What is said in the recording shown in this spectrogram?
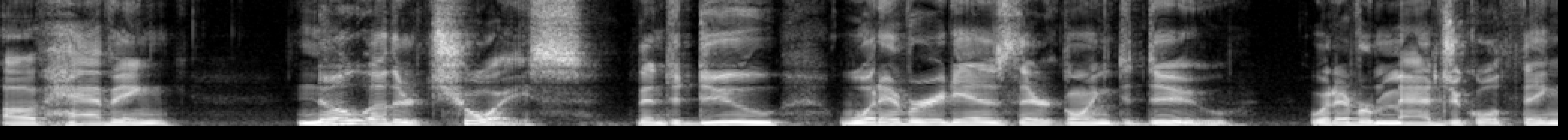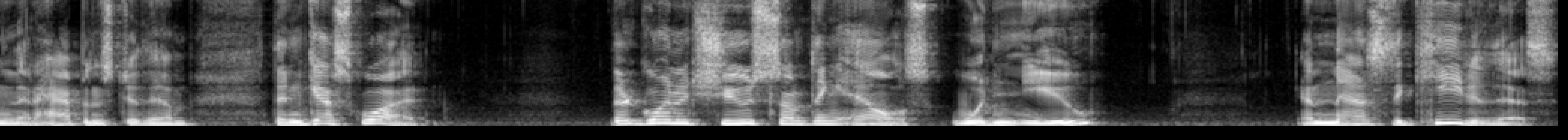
of having no other choice than to do whatever it is they're going to do, whatever magical thing that happens to them, then guess what? They're going to choose something else, wouldn't you? And that's the key to this.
